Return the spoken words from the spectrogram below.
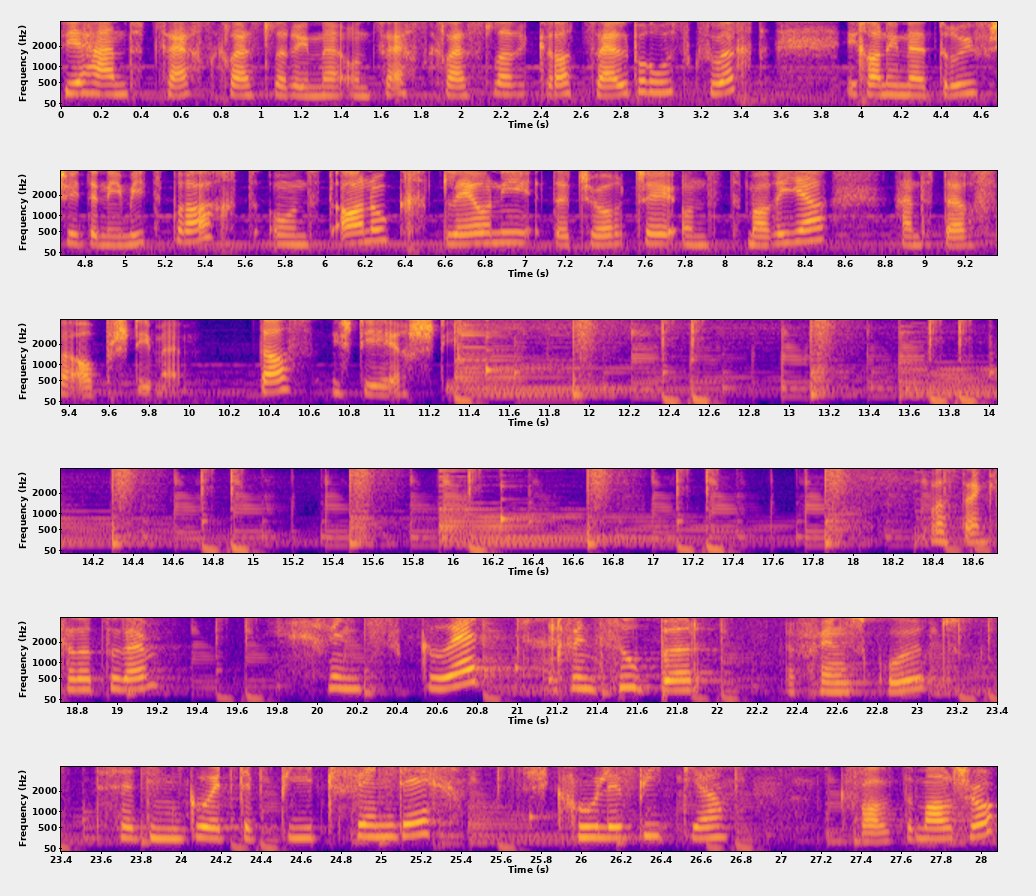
Die haben die Sechsklässlerinnen und Sechsklässler gerade selber ausgesucht. Ich habe ihnen drei verschiedene mitgebracht und die Anuk, die Leonie, die Georgie und die Maria dürfen abstimmen. Das ist die erste. Was denken ihr zu dem? Ich finde es gut. Ich finde es super. Ich finde es gut. Es hat einen guten Beat, finde ich. Das ist ein cooler Beat, ja. Das gefällt dir mal schon.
